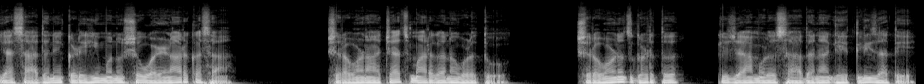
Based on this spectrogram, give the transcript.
या साधनेकडेही मनुष्य वळणार कसा? श्रवणाच्याच मार्गानं वळतो. श्रवणच घडतं की ज्यामुळं साधना घेतली जाते.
